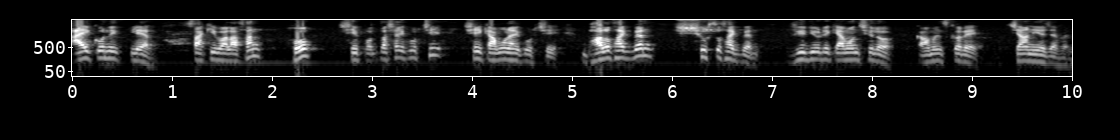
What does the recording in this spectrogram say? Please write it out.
আইকনিক প্লেয়ার সাকিব আল হাসান হোক সেই প্রত্যাশাই করছি, সেই কামনাই করছি। ভালো থাকবেন, সুস্থ থাকবেন। ভিডিওটি কেমন ছিল কমেন্টস করে জানিয়ে যাবেন।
